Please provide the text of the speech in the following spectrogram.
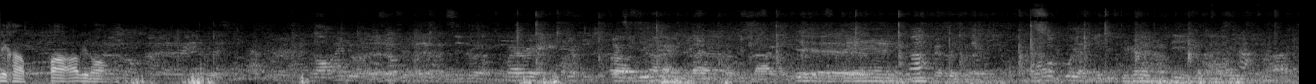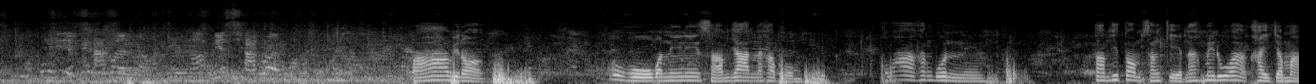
นี่ครับป้าพี่น้องป้าพี่น้อง โอ้โห วันนี้นี่สามย่านนะครับผม เพราะว่าข้างบนนี่ตามที่ต้อมสังเกตนะ ไม่รู้ว่าใครจะมา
